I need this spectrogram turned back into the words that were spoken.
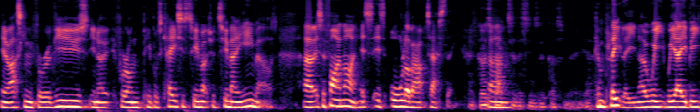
you know, asking for reviews, you know, if we're on people's cases too much with too many emails. Uh, it's a fine line. It's, it's all about testing It goes Um, back to listening to the customer. Yeah. completely. You know, we we A B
